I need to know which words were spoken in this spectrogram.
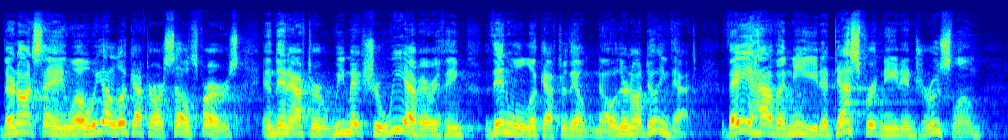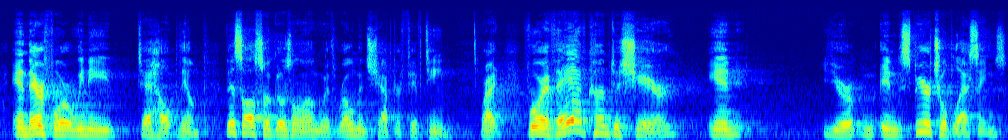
They're not saying, well, we got to look after ourselves first, and then after we make sure we have everything, then we'll look after them. No, they're not doing that. They have a need, a desperate need in Jerusalem, and therefore we need to help them. This also goes along with Romans chapter 15, right? For if they have come to share in your in spiritual blessings,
